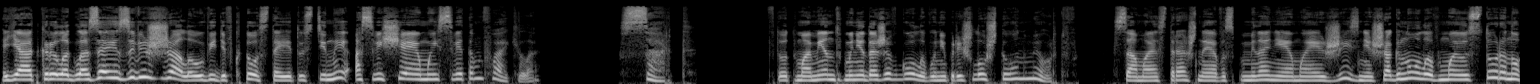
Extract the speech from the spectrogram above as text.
Я открыла глаза и завизжала, увидев, кто стоит у стены, освещаемый светом факела. Сарт. В тот момент мне даже в голову не пришло, что он мертв. Самое страшное воспоминание моей жизни шагнуло в мою сторону,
